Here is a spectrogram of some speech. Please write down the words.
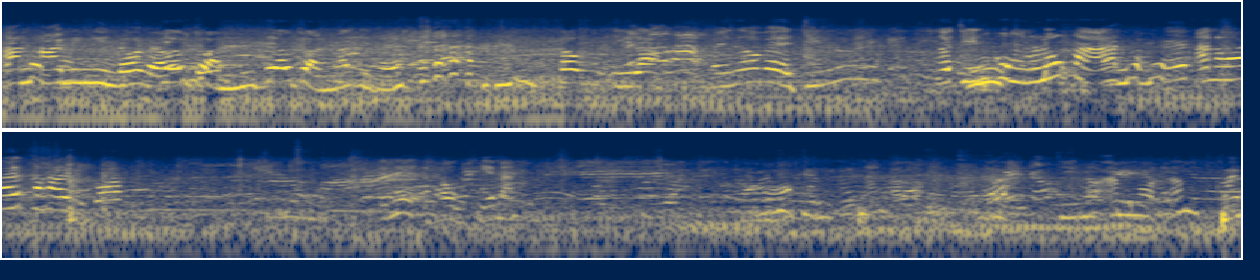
Ăn 20 nghìn thôi phải Tiêu không? chuẩn, tiêu chuẩn nó chỉ thế. Không, ý là mấy nữa về chín Nó chín cùng lúc mà Ăn không hết. Ăn không hết, có hai con. Cái này hồng xiêm à Chín nó ăn ngọt lắm. Lấy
